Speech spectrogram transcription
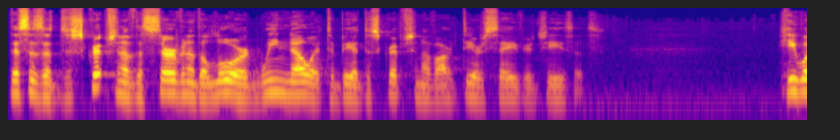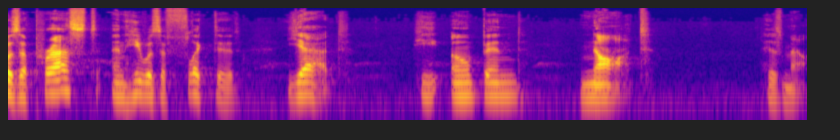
This is a description of the servant of the Lord. We know it to be a description of our dear Savior, Jesus. He was oppressed and he was afflicted, yet he opened not his mouth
